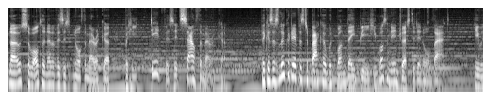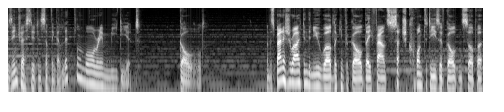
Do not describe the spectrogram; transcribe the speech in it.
No, Sir Walter never visited North America, but he did visit South America. Because as lucrative as tobacco would one day be, he wasn't interested in all that. He was interested in something a little more immediate gold. When the Spanish arrived in the New World looking for gold, they found such quantities of gold and silver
